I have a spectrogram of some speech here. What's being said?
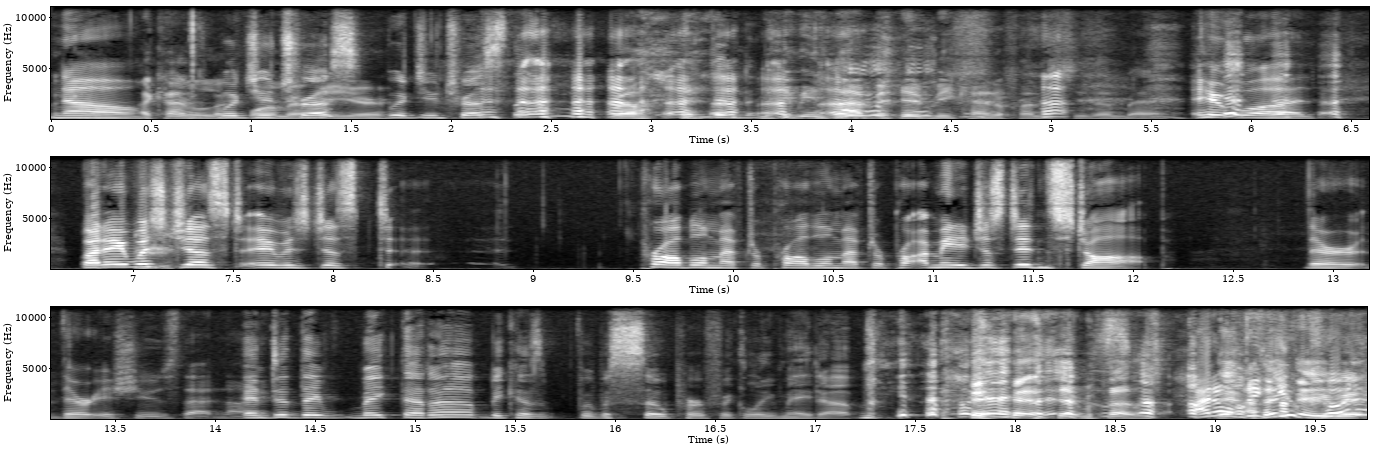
I No. kinda, I kind of look Would for you them trust? every year. Would you trust them? well, maybe not, but it'd be kind of fun to see them back. It would, but it was just it was just uh, problem after problem after problem. I mean, it just didn't stop. Their their issues that night. and did they make that up because it was so perfectly made up? I don't I think, you could even-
